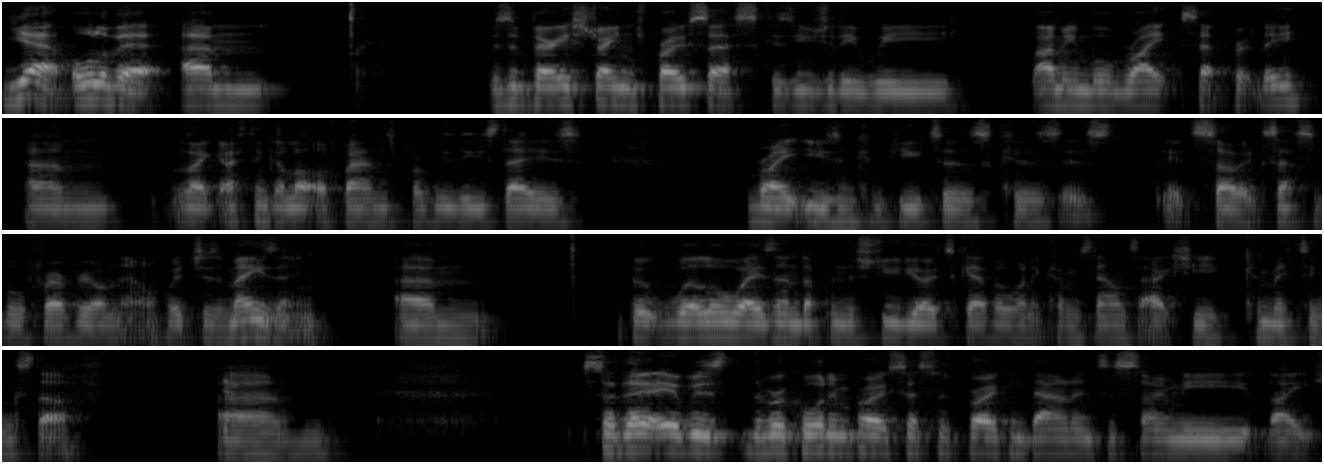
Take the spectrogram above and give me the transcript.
Yeah, all of it. Um, it was a very strange process because usually we, I mean, we'll write separately. Um, like I think a lot of bands probably these days write using computers because it's it's so accessible for everyone now, which is amazing. Um, but we'll always end up in the studio together when it comes down to actually committing stuff. Yeah. Um, so that it was the recording process was broken down into so many like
